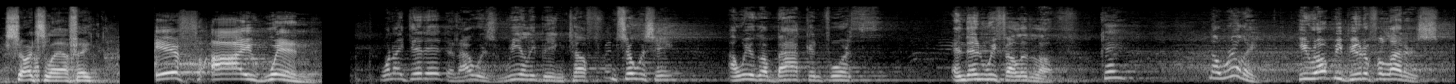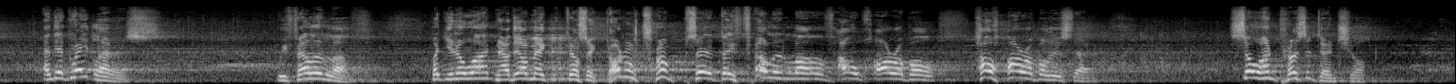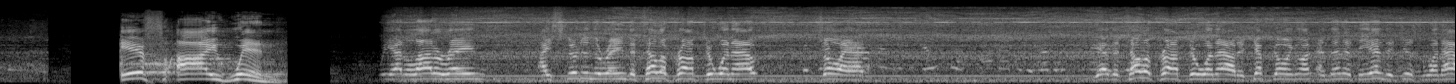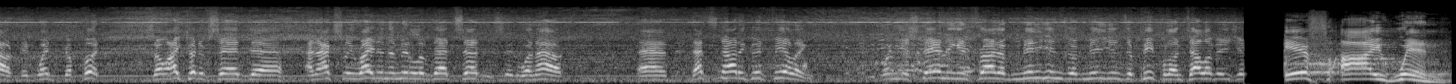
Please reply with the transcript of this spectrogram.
starts laughing. If I win. When I did it, and I was really being tough, and so was he, and we would go back and forth, and then we fell in love. Okay? No, really. He wrote me beautiful letters. And they're great letters. We fell in love. But you know what? Now they'll make they'll say Donald Trump said they fell in love. How horrible. How horrible is that? So unprecedented. If I win. We had a lot of rain. I stood in the rain. The teleprompter went out. So I had. Yeah, the teleprompter went out. It kept going on. And then at the end, it just went out. It went kaput. So I could have said, uh, and actually, right in the middle of that sentence, it went out. And that's not a good feeling when you're standing in front of millions of millions of people on television. If I win.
